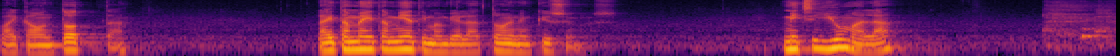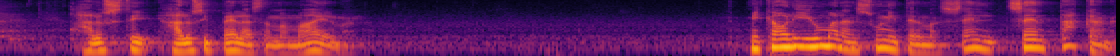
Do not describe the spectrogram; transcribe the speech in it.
vaikka on totta, Laita meitä miettimään vielä toinen kysymys. Miksi Jumala halusi, halusi pelastamaan maailman? Mikä oli Jumalan suunnitelma sen, sen takana?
